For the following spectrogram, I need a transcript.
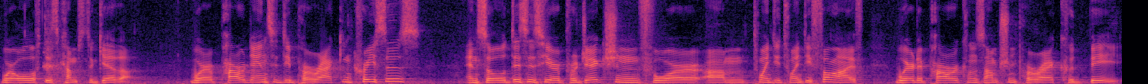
where all of this comes together, where power density per rack increases, and so this is here a projection for um, 2025 where the power consumption per rack could be.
